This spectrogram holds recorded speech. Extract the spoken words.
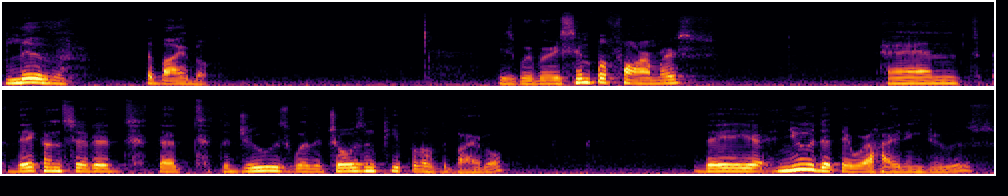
live the Bible. These were very simple farmers, and they considered that the Jews were the chosen people of the Bible. They knew that they were hiding Jews.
